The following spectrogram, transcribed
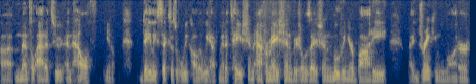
uh, mental attitude and health you know. Daily six is what we call it. We have meditation affirmation visualization moving your body right? drinking water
